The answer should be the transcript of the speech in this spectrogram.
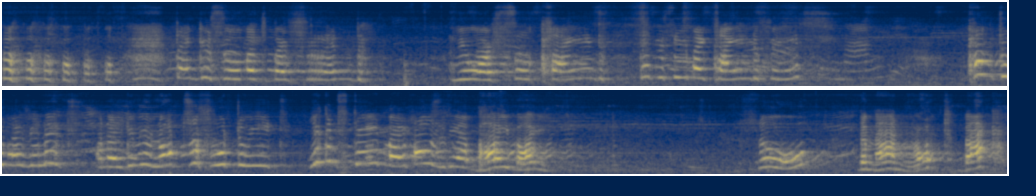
Thank you so much, my friend. You are so kind. Can you see my kind face? Come to my village and I'll give you lots of food to eat. You can stay in my house. Are bye bye. So the man walked back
